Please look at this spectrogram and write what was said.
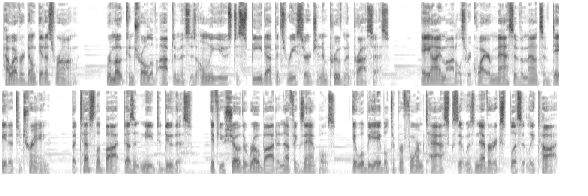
However, don't get us wrong. Remote control of Optimus is only used to speed up its research and improvement process. AI models require massive amounts of data to train, but Tesla Bot doesn't need to do this. If you show the robot enough examples, it will be able to perform tasks it was never explicitly taught.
